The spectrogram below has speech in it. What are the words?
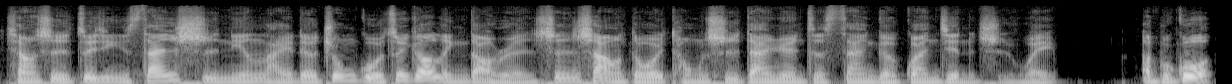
像是最近三十年来的中国最高领导人身上都会同时担任这三个关键的职位。啊，不过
